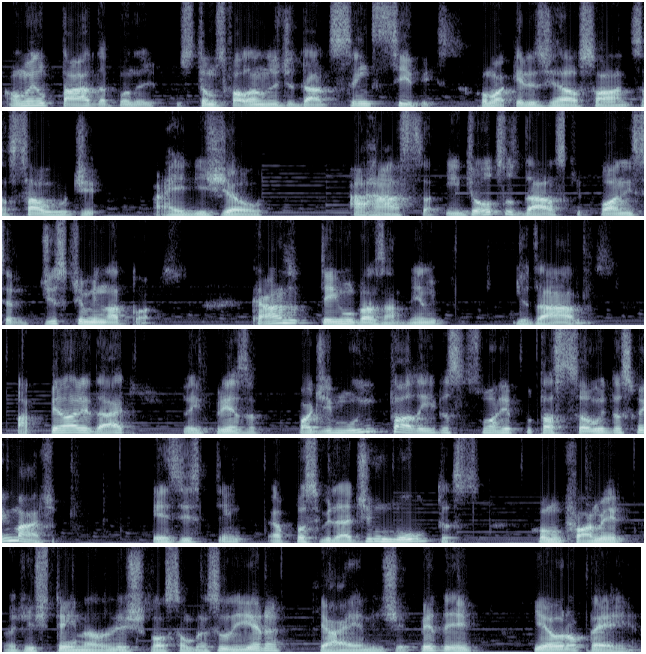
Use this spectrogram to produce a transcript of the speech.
aumentada quando estamos falando de dados sensíveis, como aqueles relacionados à saúde, à religião, à raça e de outros dados que podem ser discriminatórios. Caso tenha um vazamento de dados, a penalidade da empresa pode ir muito além da sua reputação e da sua imagem. Existem a possibilidade de multas, conforme a gente tem na legislação brasileira, que é a LGPD, e a europeia.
